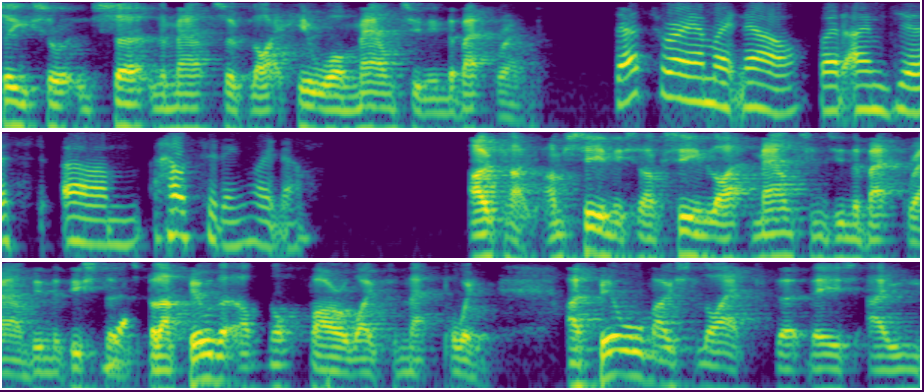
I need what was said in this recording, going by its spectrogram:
see sort of certain amounts of like hill or mountain in the background? That's where I am right now, but I'm just um house sitting right now. Okay, I'm seeing this. I'm seeing like mountains in the background in the distance, but I feel that I'm not far away from that point. I feel almost like that there's a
